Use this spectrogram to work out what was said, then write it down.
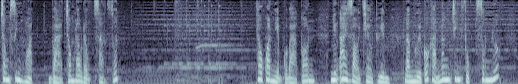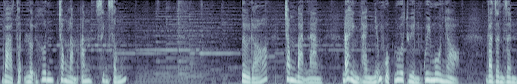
trong sinh hoạt và trong lao động sản xuất. Theo quan niệm của bà con, những ai giỏi chèo thuyền là người có khả năng chinh phục sông nước và thuận lợi hơn trong làm ăn, sinh sống. Từ đó, trong bản làng đã hình thành những cuộc đua thuyền quy mô nhỏ và dần dần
